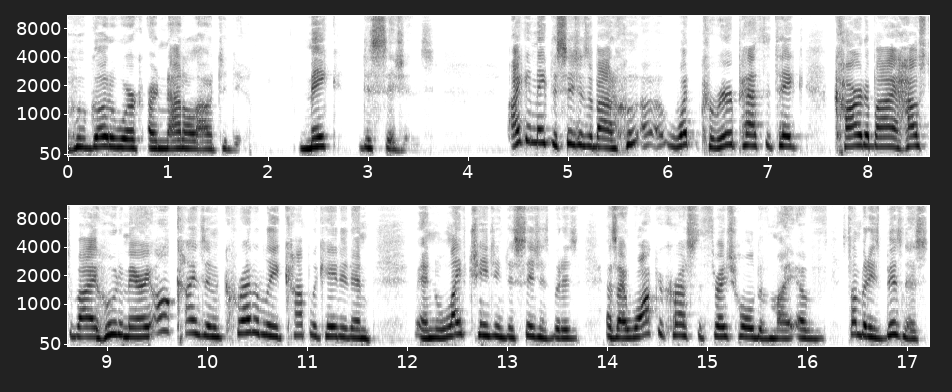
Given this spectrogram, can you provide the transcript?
who go to work are not allowed to do? Make decisions. I can make decisions about who, uh, what career path to take, car to buy, house to buy, who to marry, all kinds of incredibly complicated and, and life changing decisions. But as, as I walk across the threshold of my, of somebody's business,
